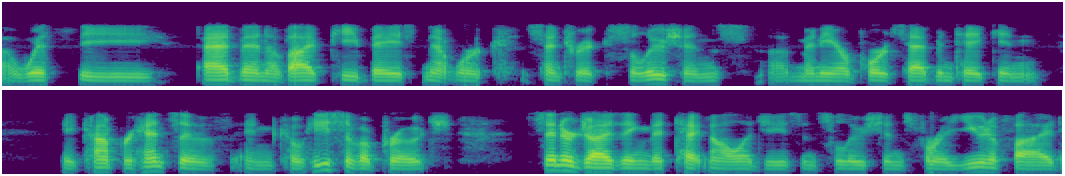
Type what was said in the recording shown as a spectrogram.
Uh, with the advent of IP-based network-centric solutions, uh, many airports have been taking a comprehensive and cohesive approach, synergizing the technologies and solutions for a unified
